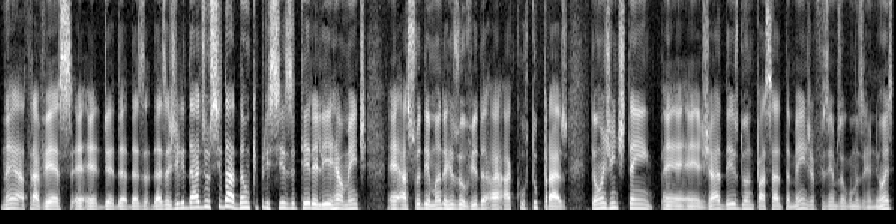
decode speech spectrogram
né, através é, é de, das, das, agilidades, o cidadão que precisa ter ali realmente é, a sua demanda resolvida a, a, curto prazo. Então a gente tem é, é já desde o ano passado também, já fizemos algumas reuniões,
